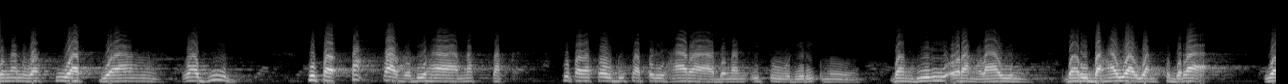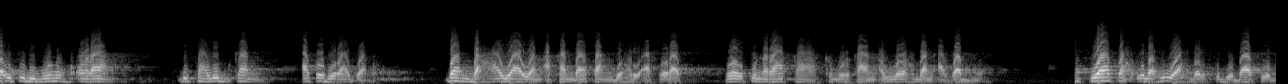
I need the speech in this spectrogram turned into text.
dengan wasiat yang wajib. Supaya tahfaz biha nafsak supaya kau bisa pelihara dengan itu dirimu. Dan diri orang lain dari bahaya yang segera yaitu dibunuh orang, disalibkan atau dirajam dan bahaya yang akan datang di hari akhirat yaitu neraka kemurkaan Allah dan azabnya. Kuasa ilahiyah dari segi batin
